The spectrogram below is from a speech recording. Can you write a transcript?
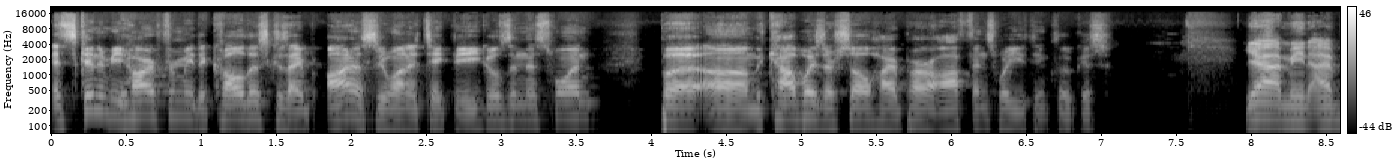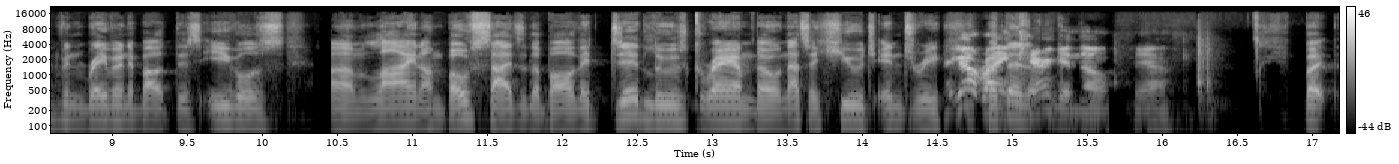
It's going to be hard for me to call this because I honestly want to take the Eagles in this one, but um, the Cowboys are so high power offense. What do you think, Lucas? Yeah, I mean, I've been raving about this Eagles um, line on both sides of the ball. They did lose Graham though, and that's a huge injury. They got Ryan then, Kerrigan though, yeah. But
